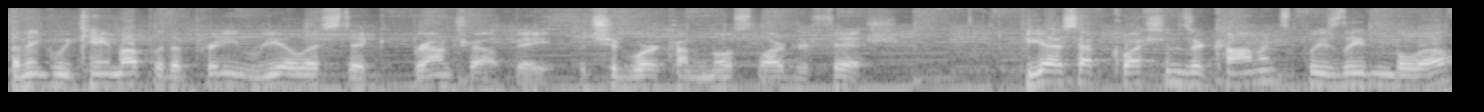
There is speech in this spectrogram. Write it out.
I think we came up with a pretty realistic brown trout bait that should work on most larger fish. If you guys have questions or comments please leave them below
